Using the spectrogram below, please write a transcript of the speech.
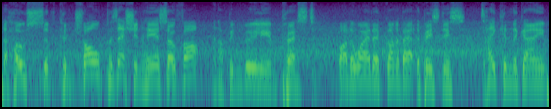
The hosts have controlled possession here so far, and I've been really impressed by the way they've gone about the business, taken the game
